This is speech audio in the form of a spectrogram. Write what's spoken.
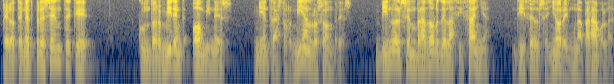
Pero tened presente que, cum dormirent homines, mientras dormían los hombres, vino el sembrador de la cizaña, dice el Señor en una parábola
